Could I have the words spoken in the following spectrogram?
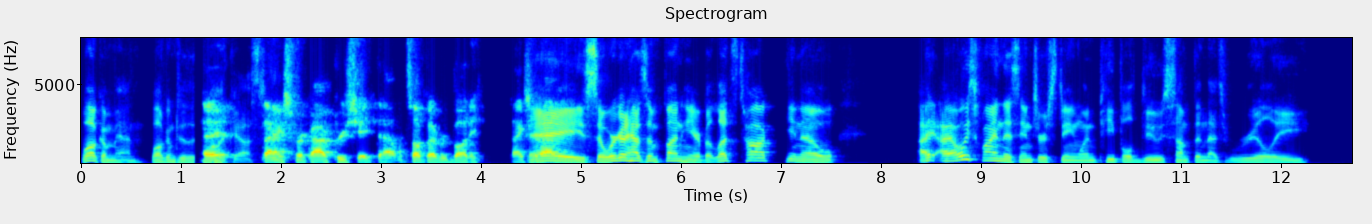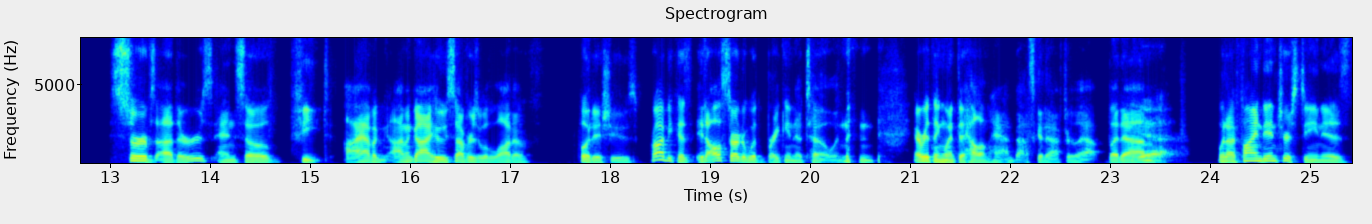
welcome, man. Welcome to the hey, podcast. Thanks, Rick. I appreciate that. What's up, everybody? Thanks. hey, so we're going to have some fun here, but let's talk. You know, I, I always find this interesting when people do something that's really serves others. And so, feet. I have a, I'm a guy who suffers with a lot of foot issues, probably because it all started with breaking a toe and then everything went to hell in handbasket after that. But um, yeah. what I find interesting is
